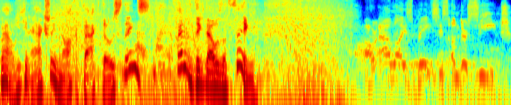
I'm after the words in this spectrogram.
Wow, we can actually knock back those things? I didn't think that was a thing. Our allies' base is under siege.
